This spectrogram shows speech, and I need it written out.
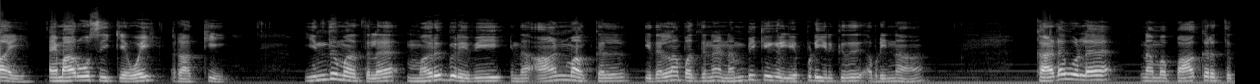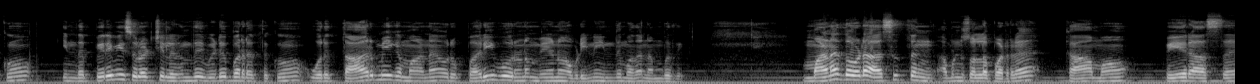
Hi I'm R O C K Y Rocky. Hindu மதத்தில் மறுபிறவி இந்த ஆன்மாக்கள் இதெல்லாம் பார்த்தீங்கன்னா நம்பிக்கைகள் எப்படி இருக்குது அப்படின்னா கடவுளை நம்ம பார்க்குறதுக்கும் இந்த பிறவி சுழற்சியிலிருந்து விடுபடுறதுக்கும் ஒரு தார்மீகமான ஒரு பரிபூரணம் வேணும் அப்படின்னு இந்து மதம் நம்புது. மனதோட அசுத்தங் அப்படின்னு சொல்லப்படுற காமம் பேராசை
